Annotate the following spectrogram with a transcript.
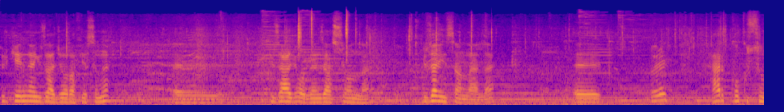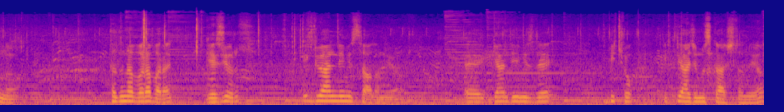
Türkiye'nin en güzel coğrafyasını e, güzel bir organizasyonla, güzel insanlarla e, böyle her kokusunu tadına vara vara geziyoruz. Bir güvenliğimiz sağlanıyor. E, geldiğimizde birçok ihtiyacımız karşılanıyor.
